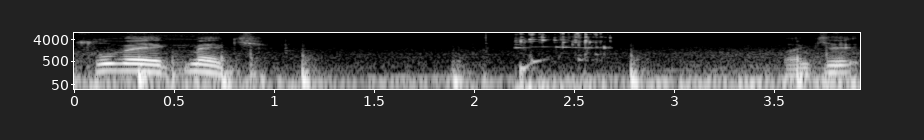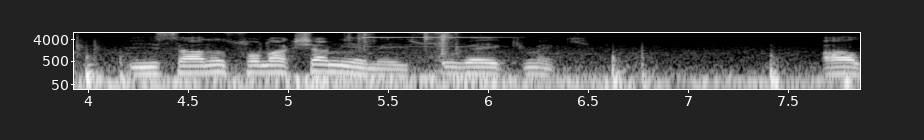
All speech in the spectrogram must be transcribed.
Su ve ekmek. Sanki İsa'nın son akşam yemeği su ve ekmek. Al.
